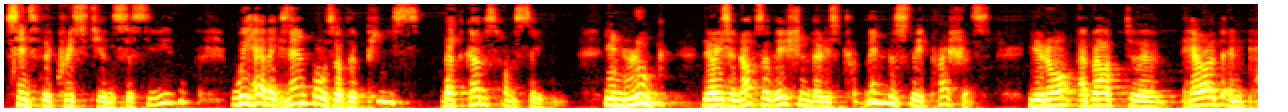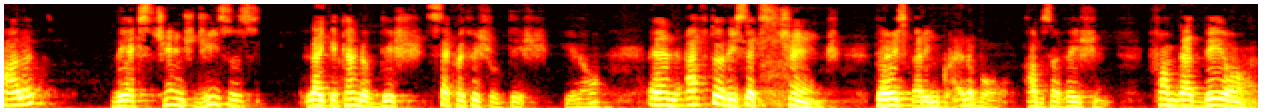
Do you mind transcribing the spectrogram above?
since the Christians secede, we have examples of the peace that comes from Satan. In Luke, there is an observation that is tremendously precious, you know, about uh, Herod and Pilate. They exchange Jesus like a kind of dish, sacrificial dish, you know. And after this exchange, there is that incredible observation. From that day on,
